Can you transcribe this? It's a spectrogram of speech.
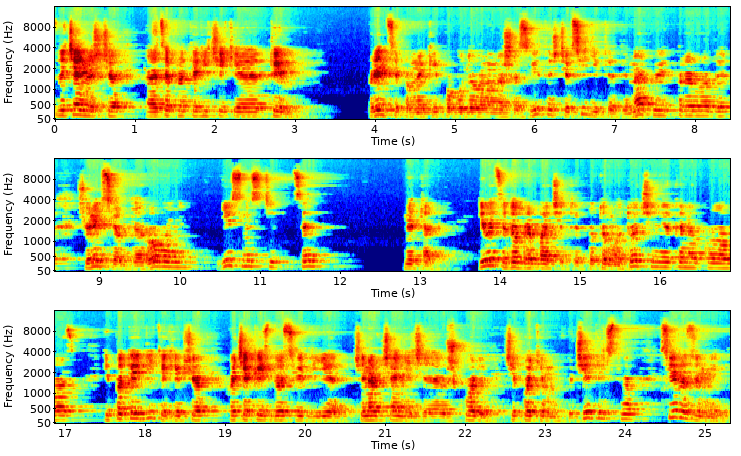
Звичайно, що е, це протирічить е, тим принципам, на яких побудована наша світа, що всі діти одинакові від природи, що вони всі обдаровані. В дійсності це не так. І ви це добре бачите по тому оточенню, яке навколо вас, і по тих дітях, якщо хоч якийсь досвід є, чи навчання, чи в школі, чи потім учительство, всі розуміють,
